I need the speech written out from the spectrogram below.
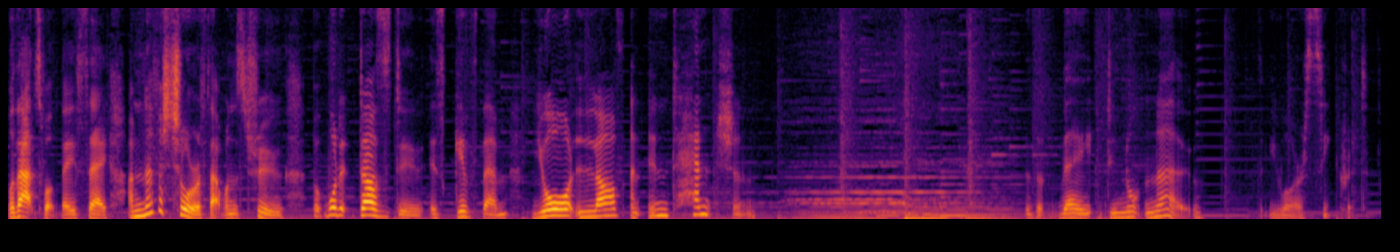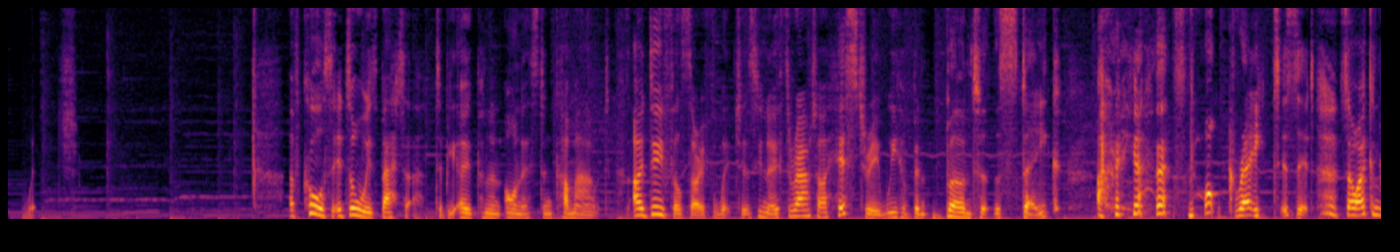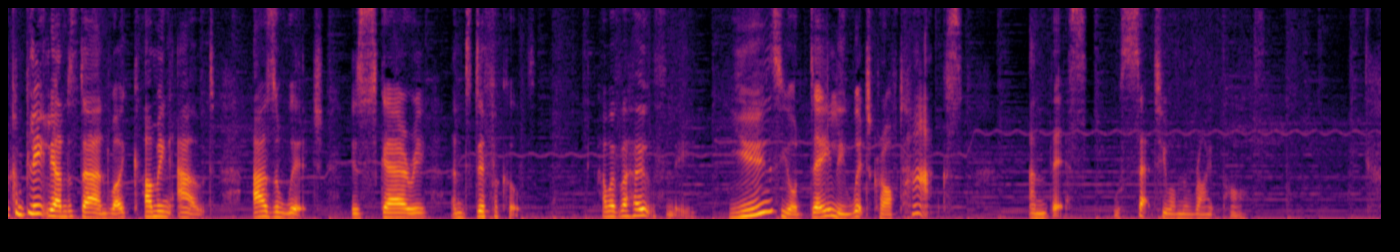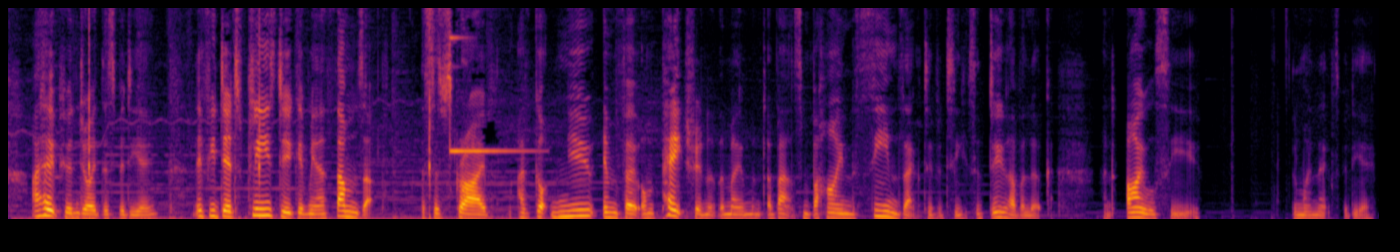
Well, that's what they say. I'm never sure if that one's true, but what it does do is give them your love and intention that they do not know that you are a secret witch. Of course, it's always better to be open and honest and come out. I do feel sorry for witches. You know, throughout our history, we have been burnt at the stake. That's not great, is it? So I can completely understand why coming out as a witch is scary and difficult. However, hopefully, use your daily witchcraft hacks, and this will set you on the right path. I hope you enjoyed this video. If you did, please do give me a thumbs up, a subscribe. I've got new info on Patreon at the moment about some behind the scenes activity, so do have a look. And I will see you in my next video.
